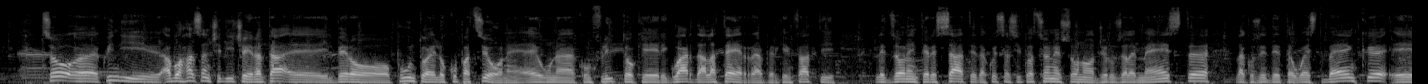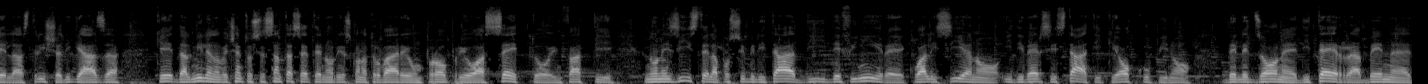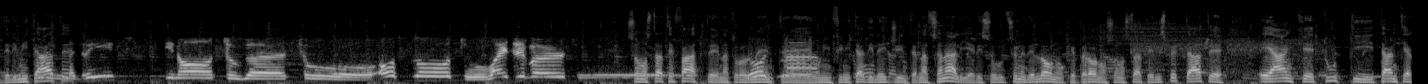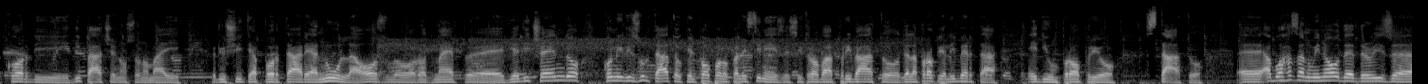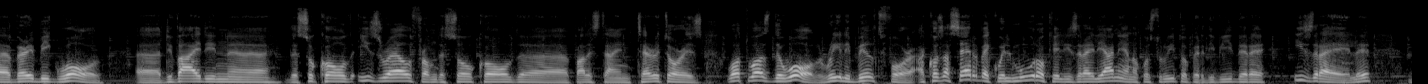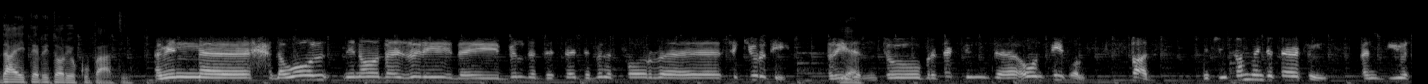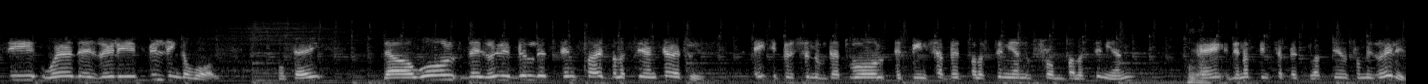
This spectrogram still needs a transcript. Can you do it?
So, eh, quindi Abu Hassan ci dice in realtà eh, il vero punto è l'occupazione, è un conflitto che riguarda la terra, perché infatti le zone interessate da questa situazione sono Gerusalemme Est, la cosiddetta West Bank e la striscia di Gaza che dal 1967 non riescono a trovare un proprio assetto, infatti non esiste la possibilità di definire quali siano i diversi stati che occupino delle zone di terra ben delimitate. You know, to, uh, to Oslo, to White River. To Sono state fatte naturalmente un'infinità di leggi internazionali e risoluzioni dell'ONU che però non sono state rispettate e anche tutti i tanti accordi di pace non sono mai riusciti a portare a nulla, Oslo, Roadmap e via dicendo, con il risultato che il popolo palestinese si trova privato della propria libertà e di un proprio Stato. Uh, Abu Hassan, we know that there is a very big wall uh, dividing uh, the so-called Israel from the so-called uh, Palestine territories. What was the wall really built for? A cosa serve quel muro che gli israeliani hanno costruito per dividere Israele dai territori occupati? I mean, uh, the wall, you know, there's really, they build it, they said they build it for uh, security reason, to protecting their own people. But if you come into territories and you see where the Israeli building the wall, okay, the wall, they really build it inside Palestinian territories. 80% of that wall is being separate Palestinian from Palestinian. Okay.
